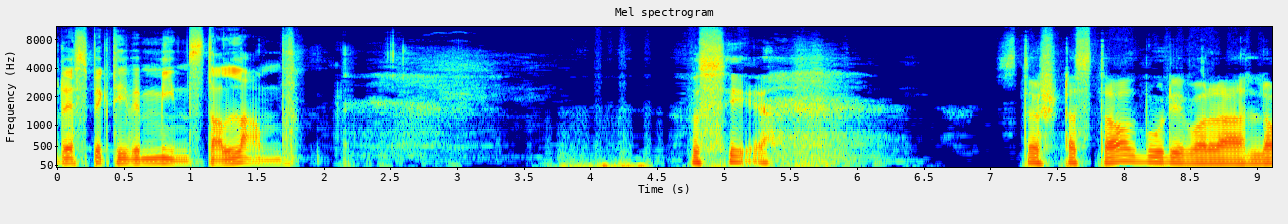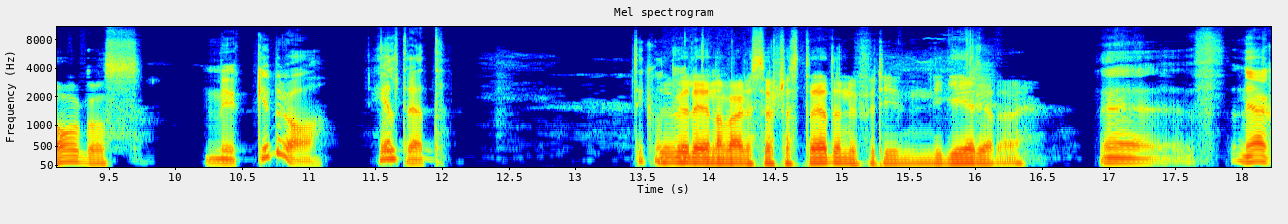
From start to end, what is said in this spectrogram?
respektive minsta land? Får se. Största stad borde ju vara Lagos. Mycket bra. Helt rätt. Det, Det är väl en av världens största städer nu för tiden, Nigeria där. Eh, när jag,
